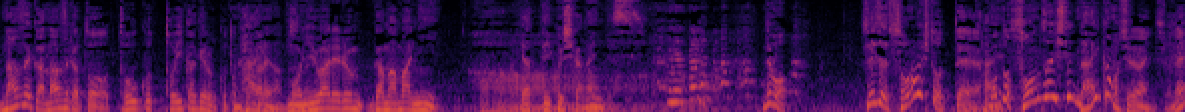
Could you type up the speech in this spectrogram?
なぜかなぜかと問うこ問いかけることの流れなんですね、もう言われるがままにやっていくしかないんです。でも先生その人ってはい。本当は存在してないかもしれないんですよね、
